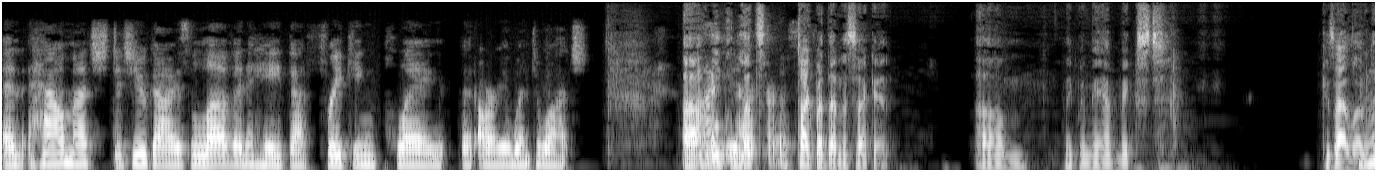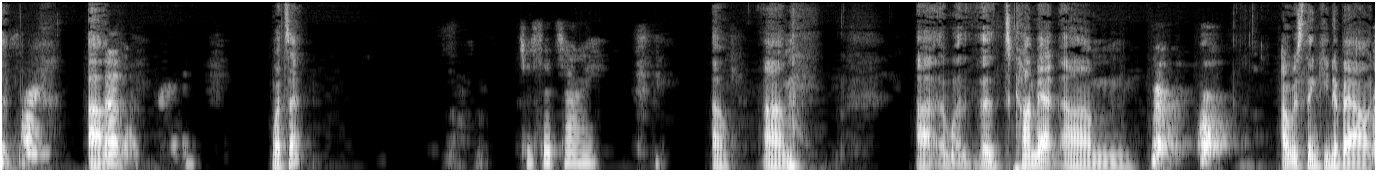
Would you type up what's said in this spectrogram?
and how much did you guys love and hate that freaking play that Arya went to watch? Uh, well, let's actress. talk about that in a second. Um, I think we may have mixed because I loved it. Um, Oh. What's that? just said sorry. Oh, um, uh, well, the combat. Um, I was thinking about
